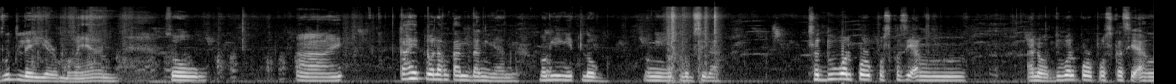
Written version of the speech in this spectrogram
Good layer mga yan. So, ah, kahit walang tandang yan, mangingitlog. Mangingitlog sila. Sa dual purpose kasi ang ano, dual purpose kasi ang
